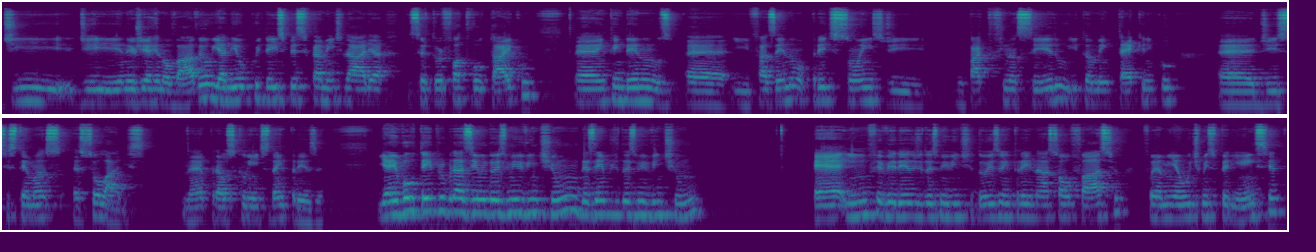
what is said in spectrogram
de, de energia renovável, e ali eu cuidei especificamente da área do setor fotovoltaico, é, entendendo é, e fazendo predições de impacto financeiro e também técnico é, de sistemas é, solares né, para os clientes da empresa. E aí voltei para o Brasil em 2021, dezembro de 2021. É, em fevereiro de 2022 eu entrei na Solfácil, foi a minha última experiência.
